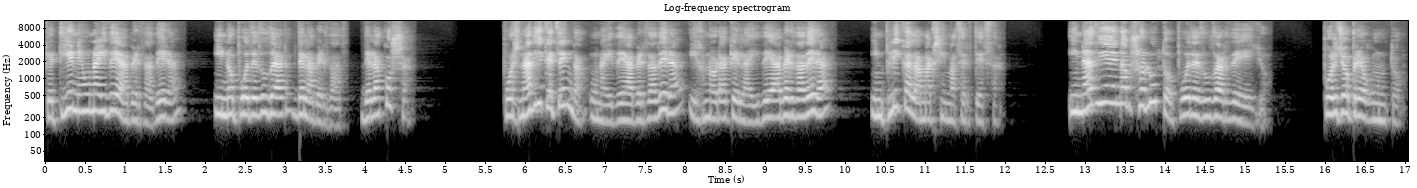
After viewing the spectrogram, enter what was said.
que tiene una idea verdadera y no puede dudar de la verdad de la cosa. Pues nadie que tenga una idea verdadera ignora que la idea verdadera implica la máxima certeza. Y nadie en absoluto puede dudar de ello. Pues yo pregunto,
